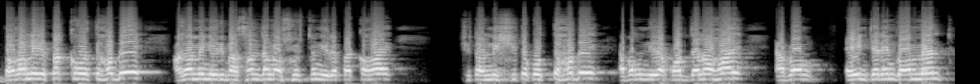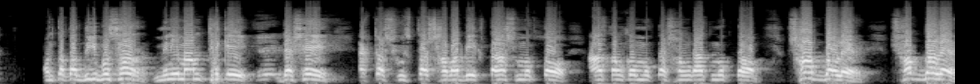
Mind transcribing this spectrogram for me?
দলনিরপেক্ষ হতে হবে। আগামী নির্বাচন যেন সুষ্ঠু, নিরপেক্ষ হয়, সেটা নিশ্চিত করতে হবে এবং নিরাপদ যেন হয় এবং এই ইন্টারিম গভর্নমেন্ট অন্তত দুই বছর মিনিমাম থেকে দেশে একটা সুস্থ, স্বাভাবিক ত্রাস মুক্ত আতঙ্ক মুক্ত সংঘাত মুক্ত সব দলের সব দলের,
